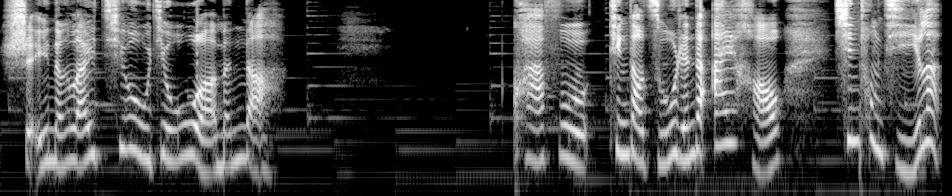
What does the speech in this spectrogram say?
谁能来救救我们呢？夸父听到族人的哀嚎，心痛极了。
